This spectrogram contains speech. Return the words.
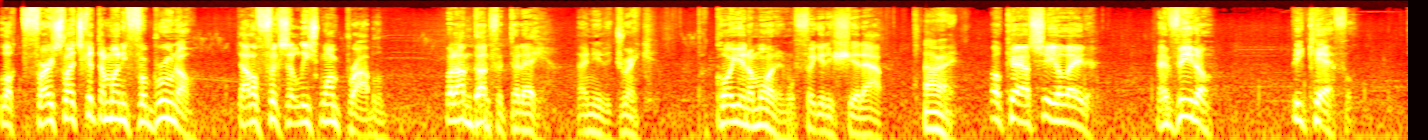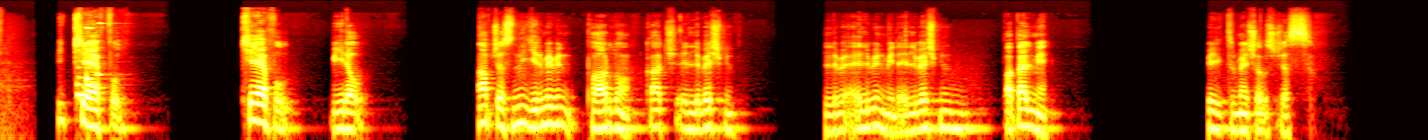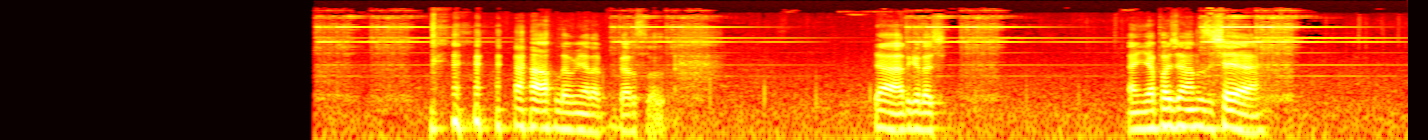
Look, first let's get the money for Bruno. That'll fix at least one problem. But I'm done for today. I need a drink. I'll call you in the morning. We'll figure this shit out. All right. Okay, I'll see you later. And Vito, be careful. Be careful. Careful. Below. Ne yapacağız şimdi? 20 bin pardon. Kaç? 55 bin. 50, bin- 50 bin miydi? 55 bin papel mi? Biriktirmeye çalışacağız. Allah'ım yarabbim karısı oldu. Ya arkadaş. Yani yapacağınız işe ya.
